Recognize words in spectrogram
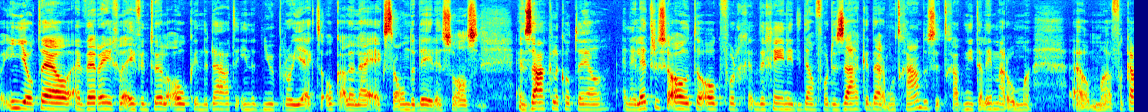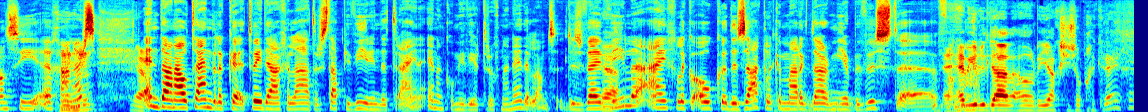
in je hotel. En we regelen eventueel ook inderdaad in het nieuwe project ook allerlei extra onderdelen. Zoals een zakelijk hotel, een elektrische auto. Ook voor degene die dan voor de zaken daar moet gaan. Dus het gaat niet alleen maar om, eh, om vakantiegangers. Ja. En dan uiteindelijk, eh, twee dagen later, stap je weer in de trein en dan kom je weer terug naar Nederland. Dus wij Ja. willen eigenlijk ook de zakelijke markt daar meer bewust eh, van En hebben maken. jullie daar al reacties op gekregen?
